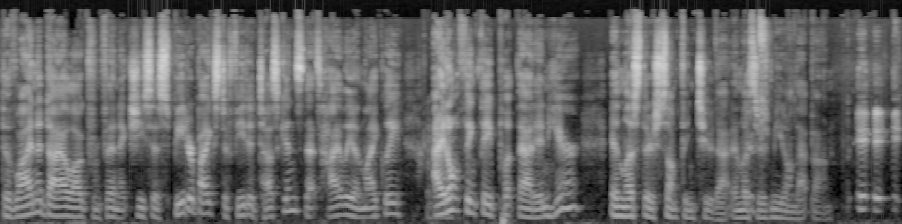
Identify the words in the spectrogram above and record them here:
the line of dialogue from Fennec, she says speeder bikes defeated Tuskens. That's highly unlikely. I don't think they put that in here unless there's something to that, unless there's meat on that bone. It, it,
